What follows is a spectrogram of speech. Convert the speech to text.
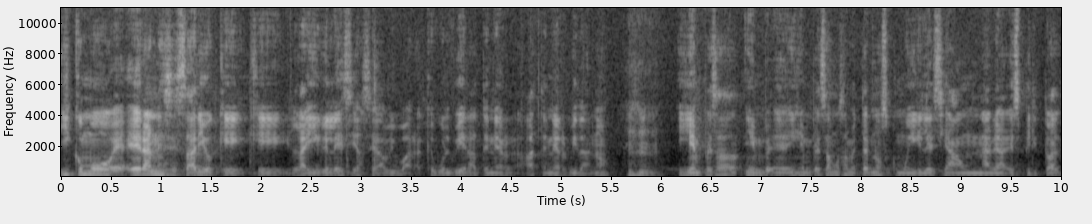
y como era necesario que, que la iglesia se avivara, que volviera a tener, a tener vida, ¿no? y, empeza- y empe- y empezamos a meternos como iglesia a un área espiritual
